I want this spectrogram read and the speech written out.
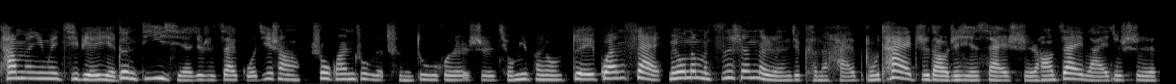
他们因为级别也更低一些，就是在国际上受关注的程度，或者是球迷朋友对观赛没有那么资深的人，就可能还不太知道这些赛事。然后再来就是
